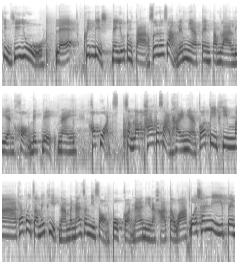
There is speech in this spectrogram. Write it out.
ถิ่นที่อยู่และควิดดิชในยุคต่างๆ ซึ่งทั้ง 3 เล่มเนี้ยเป็นตำราเรียนของเด็กๆในฮอกวอตส์สำหรับภาคภาษาไทยเนี่ย ก็ตีพิมพ์มาถ้าพลอยจำไม่ผิดนะ มันน่าจะมี 2 ปกก่อนหน้านี้นะคะ แต่ว่าเวอร์ชันนี้เป็น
